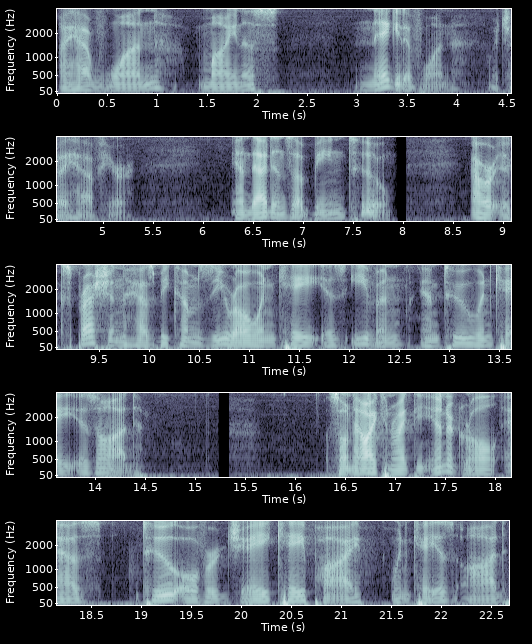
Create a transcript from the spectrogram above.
I have 1 minus negative 1, which I have here. And that ends up being 2. Our expression has become 0 when k is even and 2 when k is odd. So now I can write the integral as 2 over jk pi when k is odd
